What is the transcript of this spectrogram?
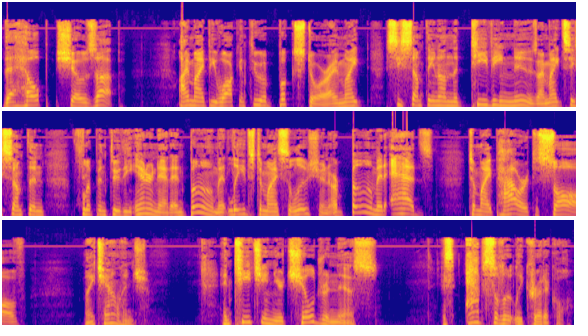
the help shows up. I might be walking through a bookstore. I might see something on the TV news. I might see something flipping through the internet and boom, it leads to my solution or boom, it adds to my power to solve my challenge. And teaching your children this is absolutely critical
